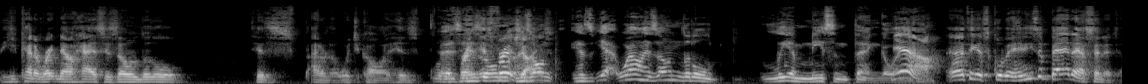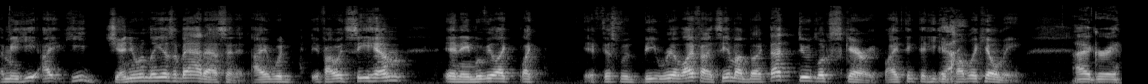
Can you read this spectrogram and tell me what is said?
he kind of right now has his own little his I don't know what you call it his little His, fran- his his own, franchise. his own, his yeah, well, his own little Liam Neeson thing going. Yeah, on. and I think it's cool, man. And he's a badass in it. I mean, he I, he genuinely is a badass in it. I would if I would see him in a movie like like if this would be real life, I'd see him. I'd be like, that dude looks scary. I think that he could Yeah. probably kill me. I agree.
